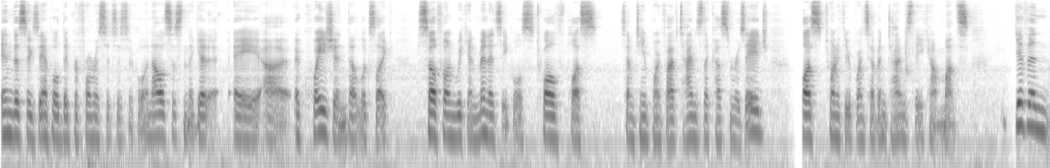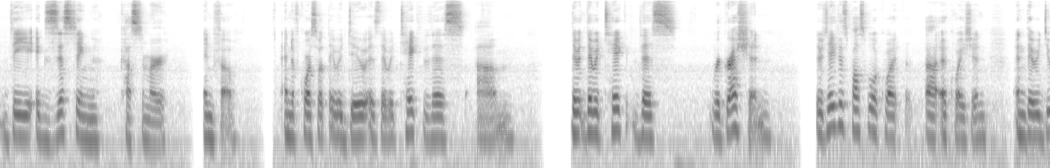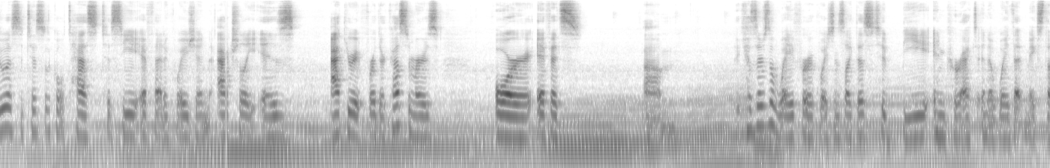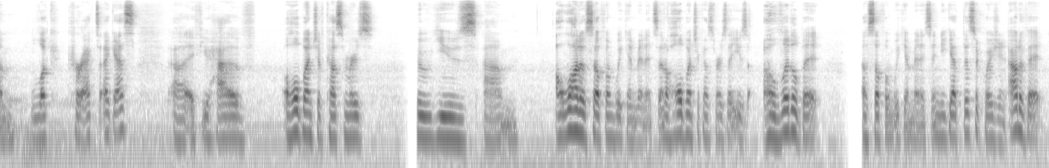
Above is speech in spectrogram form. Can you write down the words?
in this example, they perform a statistical analysis and they get a uh, equation that looks like cell phone weekend minutes equals 12 plus 17.5 times the customer's age plus 23.7 times the account months, given the existing customer info. And of course, what they would do is they would take this, um, they, they would take this regression, they would take this possible uh, equation, and they would do a statistical test to see if that equation actually is accurate for their customers or if it's um, because there's a way for equations like this to be incorrect in a way that makes them look correct i guess. Uh, if you have a whole bunch of customers who use um, a lot of cell phone weekend minutes and a whole bunch of customers that use a little bit of cell phone weekend minutes and you get this equation out of it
